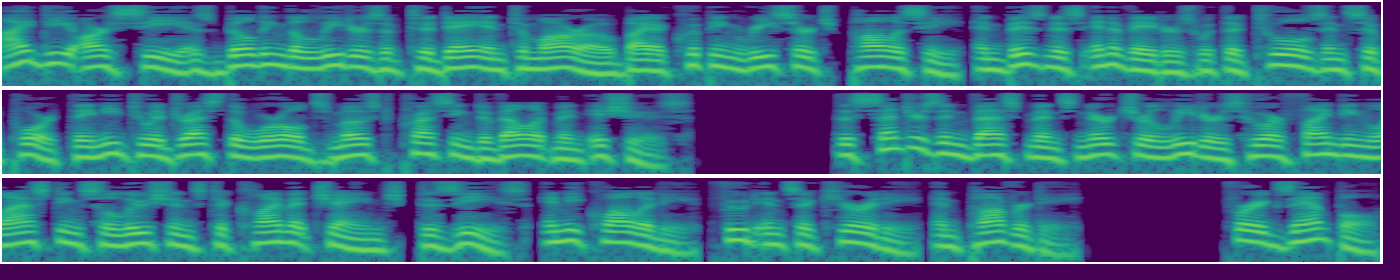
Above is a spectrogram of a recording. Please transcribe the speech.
IDRC is building the leaders of today and tomorrow by equipping research, policy, and business innovators with the tools and support they need to address the world's most pressing development issues. The center's investments nurture leaders who are finding lasting solutions to climate change, disease, inequality, food insecurity, and poverty. For example,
